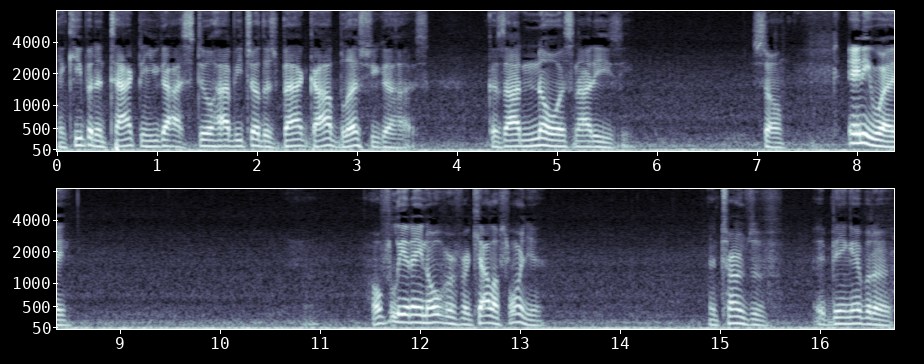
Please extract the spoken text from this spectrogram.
and keep it intact and you guys still have each other's back, God bless you guys. Because I know it's not easy. So, anyway, hopefully it ain't over for California in terms of it being able to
